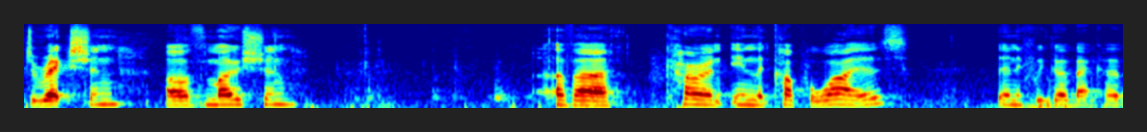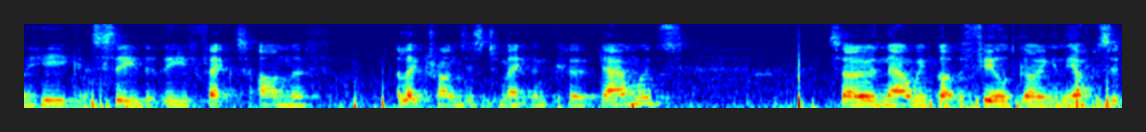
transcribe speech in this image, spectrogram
direction of motion of our current in the copper wires. Then if we go back over here, you can see that the effect on the electrons is to make them curve downwards. So now we've got the field going in the opposite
